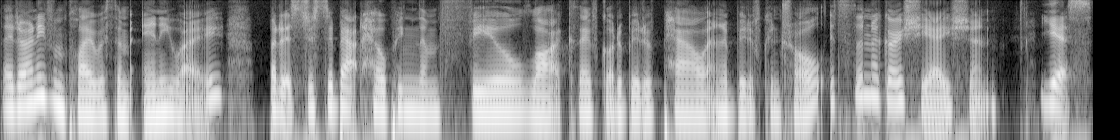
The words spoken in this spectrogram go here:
They don't even play with them anyway, but it's just about helping them feel like they've got a bit of power and a bit of control. It's the negotiation. Yes,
